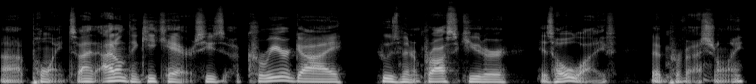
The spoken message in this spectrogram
uh, points. I, I don't think he cares. He's a career guy who's been a prosecutor his whole life Uh, professionally.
